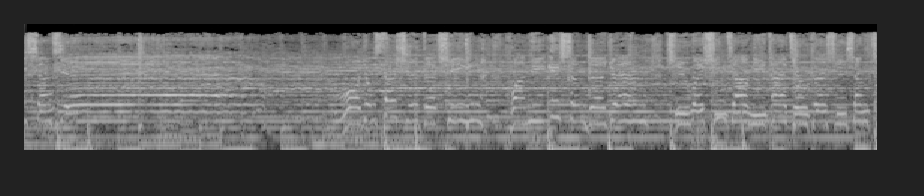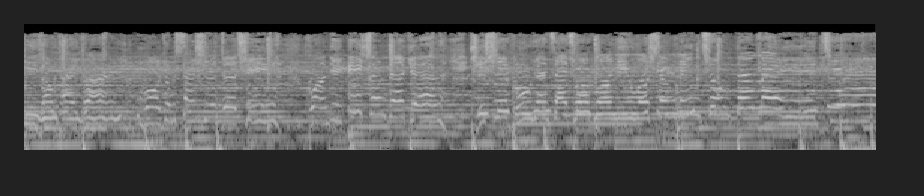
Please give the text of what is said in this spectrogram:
相见。我用三世的情换你一生的缘，只为寻找你太久，可是相聚又太短。我用三世的情换你一生的缘，只是不愿再错过你我生命中的每一天。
